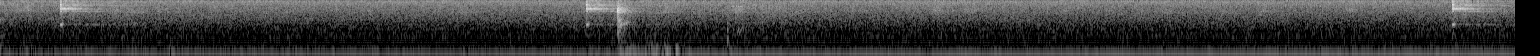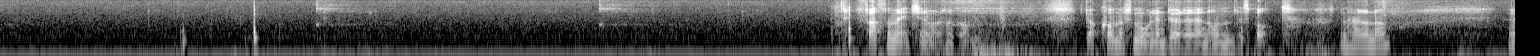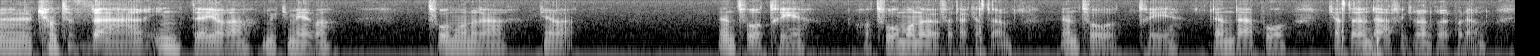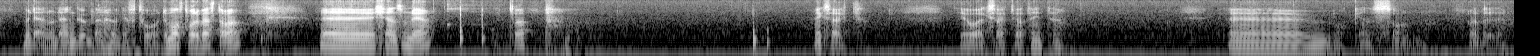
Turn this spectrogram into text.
Fast Agen var det som kom. Jag kommer förmodligen döda den on the spot den här rundan. Uh, kan tyvärr inte göra mycket mer va. Två månader där. Kan göra en, två, tre. Har två månader över för att jag kastar den. En, två, tre. Den där på. Kasta den där för grön-röd på den. Med den och den gubben hugga för två. Det måste vara det bästa va? Uh, känns som det. Upp. Exakt. Det var exakt vad jag tänkte. Ehm, och en sån. Vad blir det?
